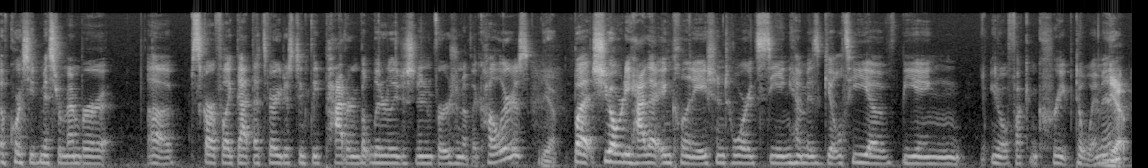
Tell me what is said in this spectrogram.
of course you'd misremember a scarf like that that's very distinctly patterned but literally just an inversion of the colors Yep. but she already had that inclination towards seeing him as guilty of being you know a fucking creep to women Yep.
